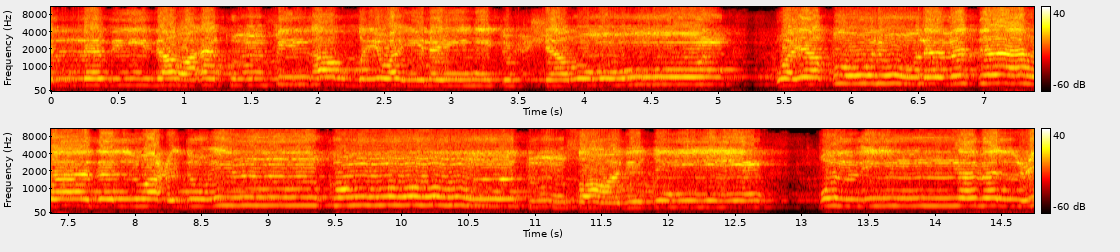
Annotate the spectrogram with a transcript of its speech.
الذي ذرأكم في الأرض وإليه تحشرون ويقولون متى هذا الوعد إن كنتم صادقين قل إنما العلم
